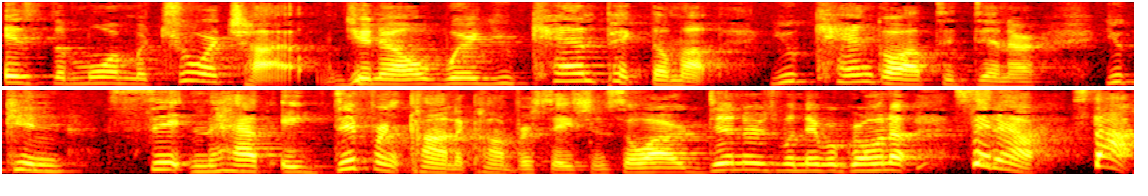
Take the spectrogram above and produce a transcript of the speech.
is the more mature child. You know, where you can pick them up. You can go out to dinner. You can sit and have a different kind of conversation. So our dinners when they were growing up, sit down, stop,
